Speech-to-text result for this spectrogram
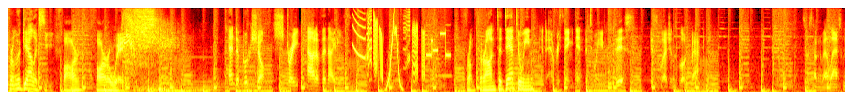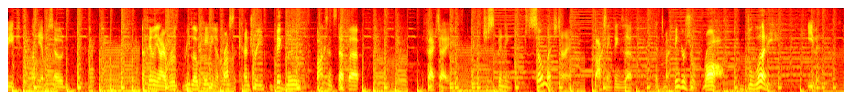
from a galaxy far, far away. And a bookshelf straight out of the 90s. From Thrawn to Dantooine, And everything in between. This is Legends Look Back. So I was talking about last week on the episode. My family and I are re- relocating across the country. Big move, boxing stuff up. In fact, I just spending so much time boxing things up that my fingers are raw, bloody, even.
